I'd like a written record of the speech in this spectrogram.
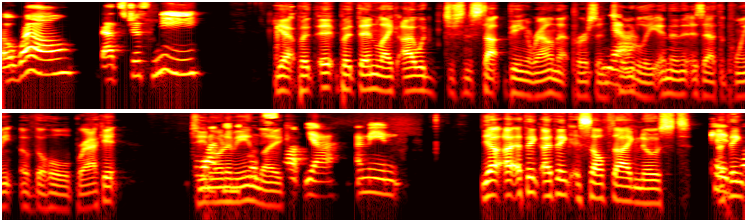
oh, well, that's just me. Yeah, but it, but then like I would just stop being around that person Yeah. totally, and then is that the point of the whole bracket? Do you Well, know what I mean? Like, stop- yeah, I mean, yeah, I I think I think self-diagnosed. I think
